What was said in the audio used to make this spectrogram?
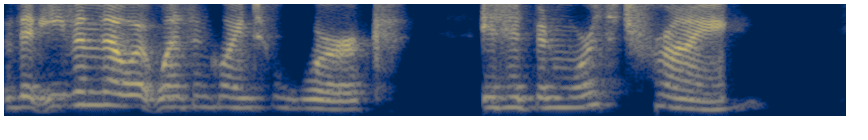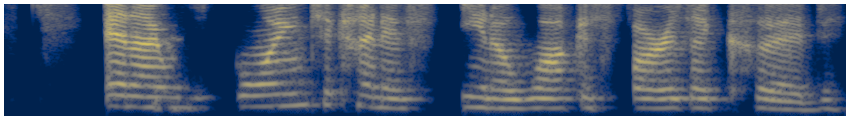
that even though it wasn't going to work, it had been worth trying. And I was going to kind of, you know, walk as far as I could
